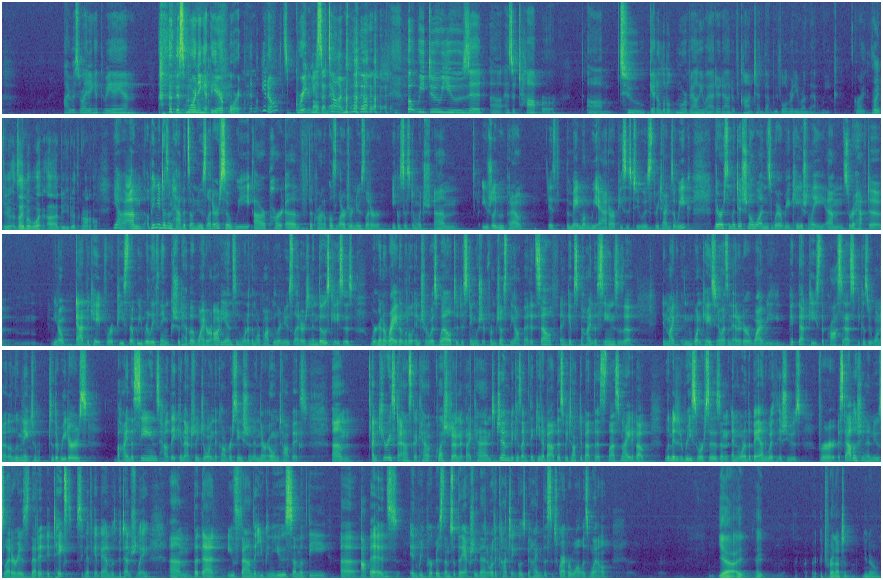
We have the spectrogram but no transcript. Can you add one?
I was writing at 3 a.m. this morning at the airport. And, you know, it's great We've use of time. but we do use it uh, as a topper um, to get a little more value added out of content that we've already run that week. Great, thank you. Zeba, what uh, do you do at the Chronicle? Yeah, um, Opinion doesn't have its own newsletter, so we are part of the Chronicle's larger newsletter ecosystem, which um, usually we put out is the main one we add our pieces to is three times a week. There are some additional ones where we occasionally um, sort of have to, you know, advocate for a piece that we really think should have a wider audience in one of the more popular newsletters. And in those cases, we're going to write a little intro as well to distinguish it from just the op-ed itself, and it gives behind the scenes as a in my in one case, you know, as an editor, why we picked that piece, the process, because we want to illuminate to, to the readers behind the scenes how they can actually join the conversation in their own topics. Um, I'm curious to ask a question, if I can, to Jim, because I'm thinking about this. We talked about this last night about limited resources, and, and one of the bandwidth issues for establishing a newsletter is that it, it takes significant bandwidth potentially, um, but that you've found that you can use some of the uh, op-eds and repurpose them so they actually then, or the content goes behind the subscriber wall as well. Yeah, I I, try not to, you know,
